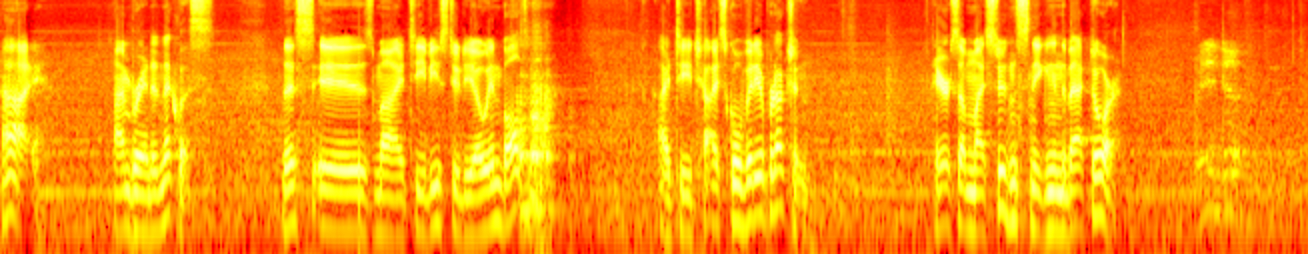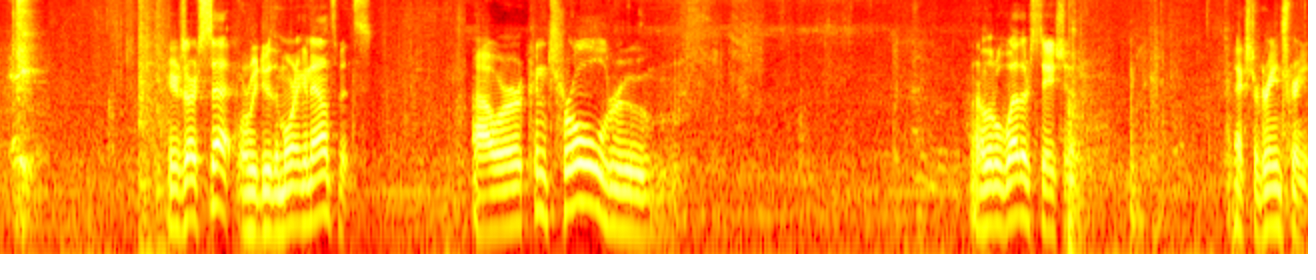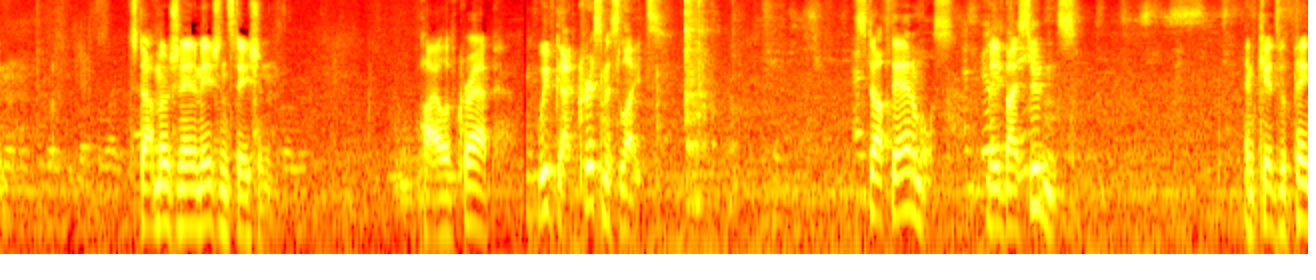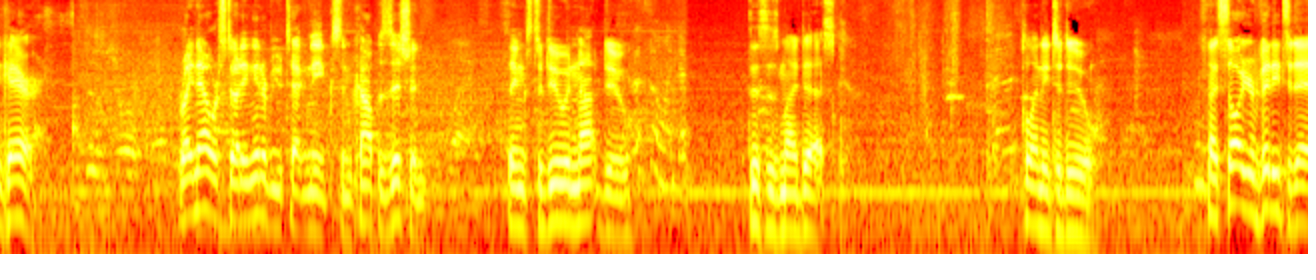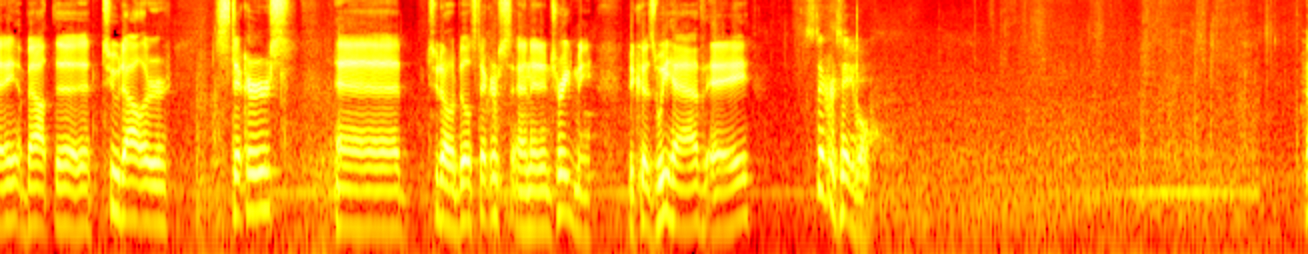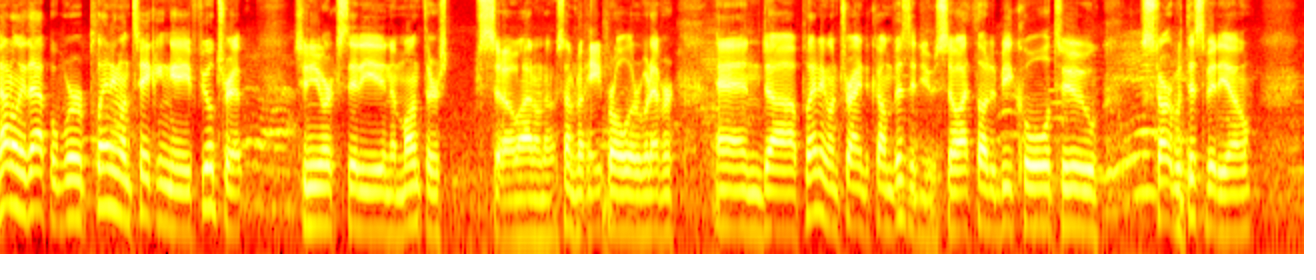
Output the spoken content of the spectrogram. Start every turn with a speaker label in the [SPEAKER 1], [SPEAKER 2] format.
[SPEAKER 1] Hi, I'm Brandon Nicklas. This is my TV studio in Baltimore. I teach high school video production. Here are some of my students sneaking in the back door.
[SPEAKER 2] We didn't do it. Hey.
[SPEAKER 1] Here's our set where we do the morning announcements. Our control room. Our little weather station. Extra green screen. Stop motion animation station. Pile of crap. We've got Christmas lights. Stuffed animals made by
[SPEAKER 3] Jean.
[SPEAKER 1] students. And kids with pink hair. Right now we're studying interview techniques and composition. Things to do and not do.
[SPEAKER 3] That's the only difference.
[SPEAKER 1] This is my desk. Plenty to do. I saw your video today about the $2 stickers, uh, $2 bill stickers, and it intrigued me because we have a sticker table. Not only that, but we're planning on taking a field trip to New York City in a month or so. I don't know, sometime April or whatever, and uh, planning on trying to come visit you. So I thought it'd be cool to start with this video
